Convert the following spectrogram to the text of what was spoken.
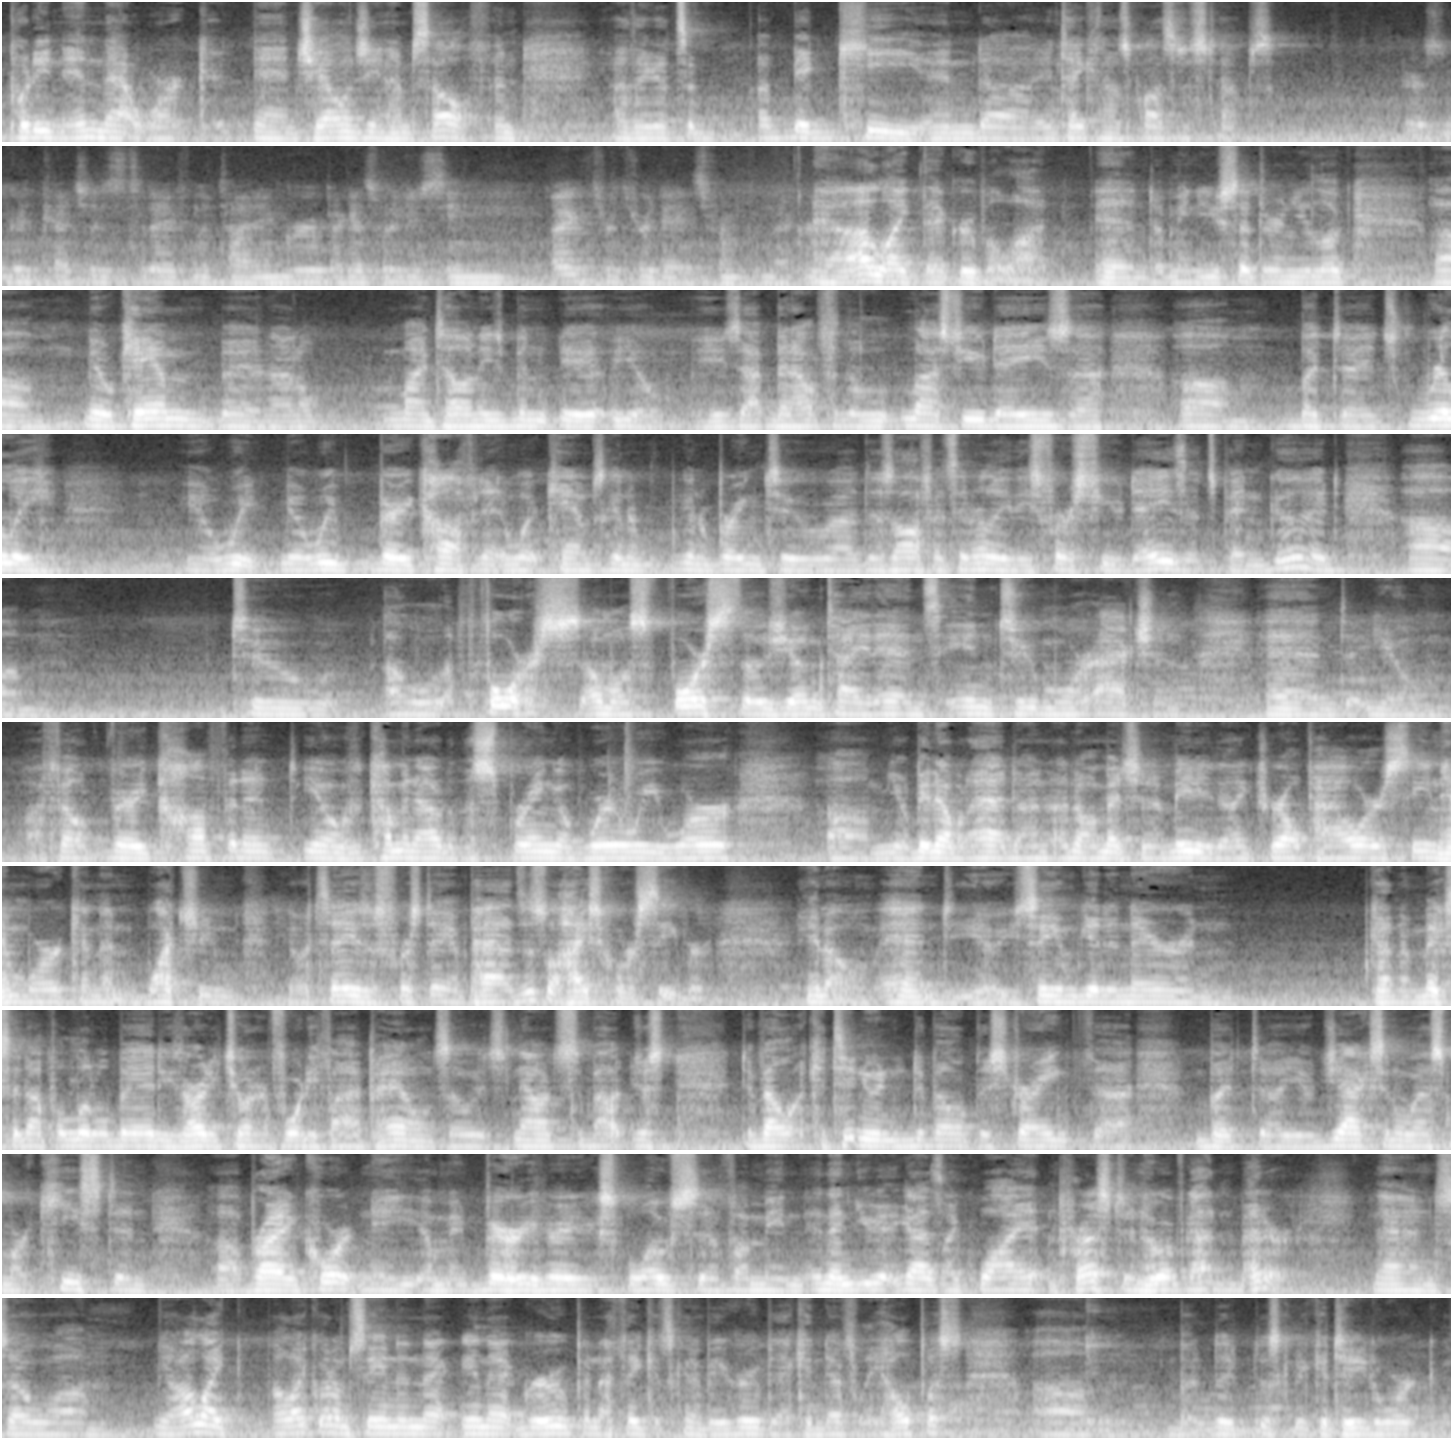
putting in that work and challenging himself. And I think that's a, a big key in, uh, in taking those positive steps. There are some good catches today from the tight end group. I guess what have you seen think, through three days from, from that group? Yeah, I like that group a lot. And I mean, you sit there and you look, um, you know, Cam, and I don't mind telling he's been, you know, he's been out for the last few days, uh, um, but uh, it's really you know, we you know, we're very confident in what Cam's going to going to bring to uh, this offense. And really, these first few days, it's been good. Um, to uh, force, almost force those young tight ends into more action. And, you know, I felt very confident, you know, coming out of the spring of where we were, um, you know, being able to add, I know I mentioned immediately, like Terrell Powers, seeing him work, and then watching, you know, today's his first day in pads. This is a high school receiver, you know, and, you know, you see him get in there and kind of mix it up a little bit. He's already 245 pounds, so it's now it's about just develop, continuing to develop the strength. Uh, but uh, you know, Jackson West, Markeston, uh, Brian Courtney. I mean, very very explosive. I mean, and then you get guys like Wyatt and Preston who have gotten better. And so um, you know, I like I like what I'm seeing in that in that group, and I think it's going to be a group that can definitely help us. Um, but they're just going to continue to work.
